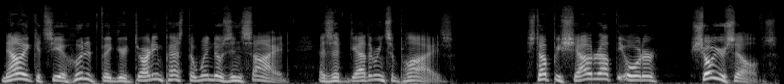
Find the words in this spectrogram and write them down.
Now he could see a hooded figure darting past the windows inside, as if gathering supplies. Stumpy shouted out the order, Show yourselves!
